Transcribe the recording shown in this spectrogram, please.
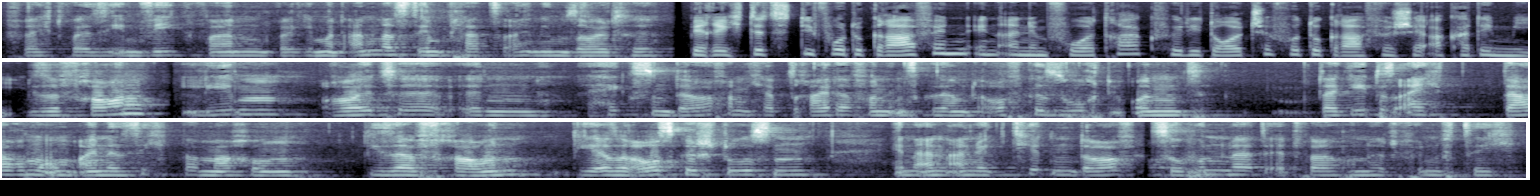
vielleicht weil sie im Weg waren, weil jemand anders den Platz einnehmen sollte. Berichtet die Fotografin in einem Vortrag für die Deutsche Fotografische Akademie. Diese Frauen leben heute in Hexendörfern. Ich habe drei davon insgesamt aufgesucht und da geht es eigentlich darum, um eine Sichtbarmachung dieser Frauen, die also ausgestoßen in einem annektierten Dorf zu 100, etwa 150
